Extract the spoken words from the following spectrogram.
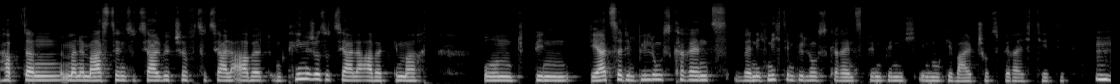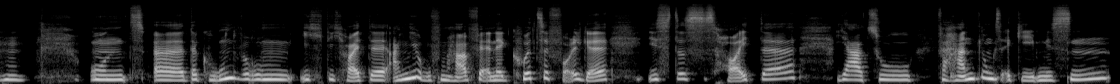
habe dann meine Master in Sozialwirtschaft, soziale Arbeit und klinische soziale Arbeit gemacht und bin derzeit in Bildungskarenz. Wenn ich nicht in Bildungskarenz bin, bin ich im Gewaltschutzbereich tätig. Mhm. Und äh, der Grund, warum ich dich heute angerufen habe für eine kurze Folge, ist, dass es heute ja zu Verhandlungsergebnissen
